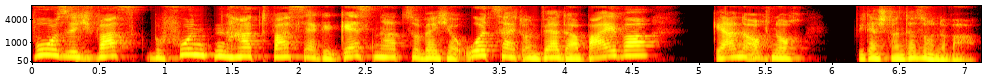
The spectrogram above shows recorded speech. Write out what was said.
wo sich was befunden hat, was er gegessen hat, zu welcher Uhrzeit und wer dabei war. Gerne auch noch, wie der Stand der Sonne war.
